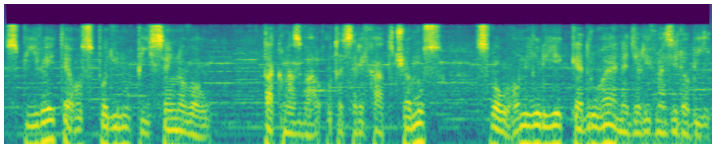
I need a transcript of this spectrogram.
zpívejte hospodinu píseň novou. Tak nazval otec Richard Čemus svou homílii ke druhé neděli v mezidobí.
